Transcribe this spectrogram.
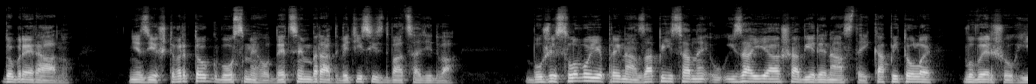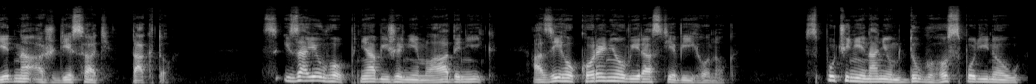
Dobré ráno. Dnes je štvrtok 8. decembra 2022. Bože slovo je pre nás zapísané u Izaiáša v 11. kapitole vo veršoch 1 až 10 takto. Z Izajovho pňa vyženie mládeník a z jeho koreňov vyrastie výhonok. Spočinie na ňom duch hospodinov,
